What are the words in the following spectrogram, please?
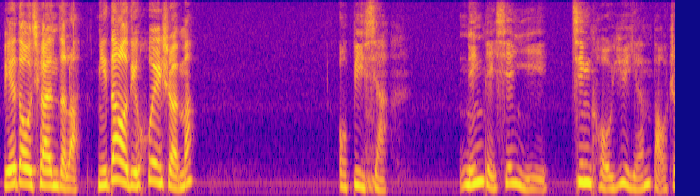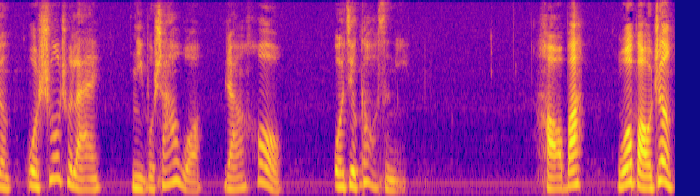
别兜圈子了，你到底会什么？哦，陛下。您得先以金口玉言保证，我说出来你不杀我，然后我就告诉你。好吧，我保证。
